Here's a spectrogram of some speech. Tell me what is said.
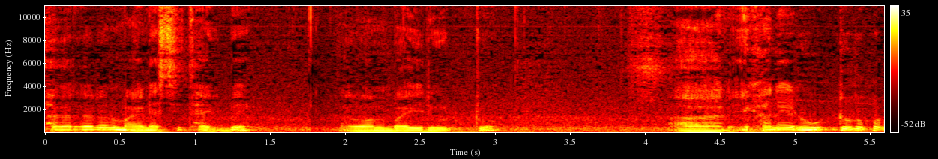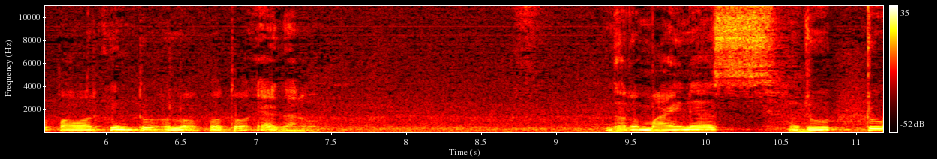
থাকার কারণে মাইনাসই থাকবে ওয়ান বাই রুট টু আর এখানে রুট টুর উপর পাওয়ার কিন্তু হলো কত? এগারো। ধরো মাইনাস রুট টু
